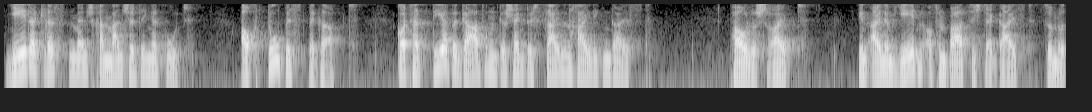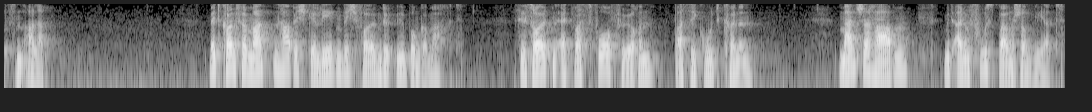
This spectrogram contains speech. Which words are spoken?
jeder Christenmensch kann manche Dinge gut. Auch du bist begabt. Gott hat dir Begabungen geschenkt durch seinen Heiligen Geist. Paulus schreibt, in einem jeden offenbart sich der Geist zum Nutzen aller. Mit Konfirmanden habe ich gelegentlich folgende Übung gemacht. Sie sollten etwas vorführen, was sie gut können. Manche haben mit einem Fußball jongliert,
